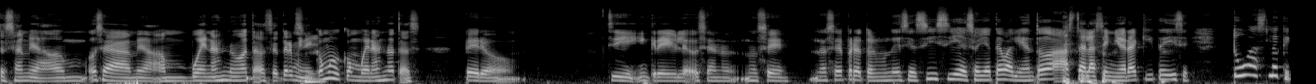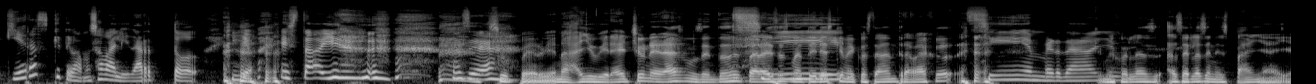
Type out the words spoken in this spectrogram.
o sea, me daban, o sea, me daban buenas notas, o sea, terminé como con buenas notas, pero sí, increíble, o sea, no, no sé, no sé, pero todo el mundo decía, sí, sí, eso ya te valían todo, hasta la señora aquí te dice, tú haz lo que quieras que te vamos a validar todo. Y yo, está bien. o sea. Súper bien. Ay, hubiera hecho un Erasmus entonces para esas materias que me costaban trabajo. sí, en verdad. mejor las, hacerlas en España y,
